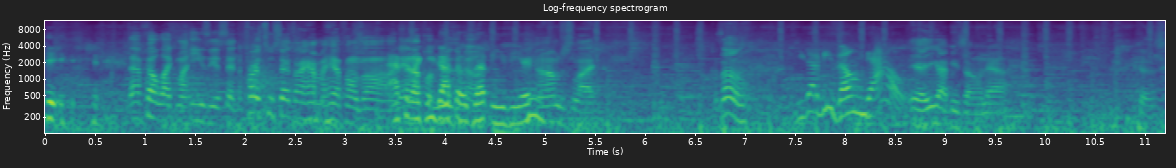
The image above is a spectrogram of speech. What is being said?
That felt like my easiest set. The first two sets I had my headphones on. I feel like put you got those on. up easier. And I'm just like, cause oh, You gotta be zoned out. yeah, you gotta be zoned out. Cause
